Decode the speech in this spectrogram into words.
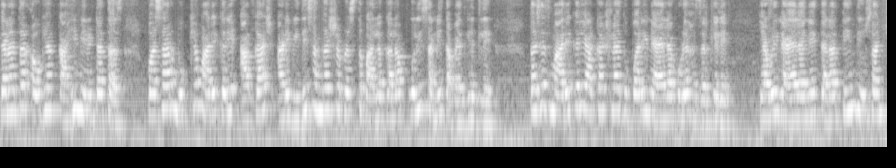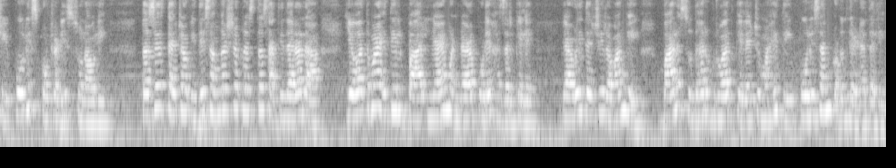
त्यानंतर अवघ्या काही मिनिटातच पसार मुख्य मारेकरी आकाश आणि विधी संघर्षग्रस्त बालकाला पोलिसांनी ताब्यात घेतले. तसेच मारेकरी आकाशला दुपारी न्यायालयापुढे हजर केले. यावेळी न्यायालयाने त्याला तीन दिवसांची पोलीस कोठडी सुनावली. तसेच त्याच्या विधी संघर्षग्रस्त साथीदाराला यवतमाळ येथील बाल न्याय मंडळापुढे हजर केले. यावेळी त्याची रवानगी बाल सुधार गृहात केल्याची माहिती पोलिसांकडून देण्यात आली.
